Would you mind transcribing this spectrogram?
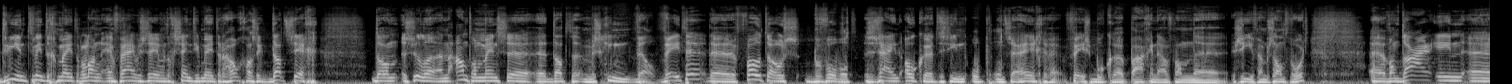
23 meter lang en 75 centimeter hoog. Als ik dat zeg, dan zullen een aantal mensen eh, dat misschien wel weten. De foto's bijvoorbeeld zijn ook eh, te zien op onze eigen Facebookpagina van eh ZFM Zandvoort. Eh, want daarin eh,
